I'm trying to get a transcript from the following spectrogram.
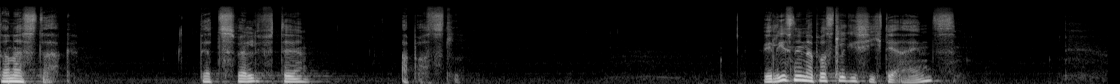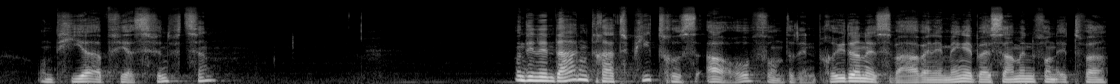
Donnerstag, der zwölfte Apostel. Wir lesen in Apostelgeschichte 1 und hier ab Vers 15. Und in den Tagen trat Petrus auf unter den Brüdern, es war aber eine Menge beisammen von etwa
